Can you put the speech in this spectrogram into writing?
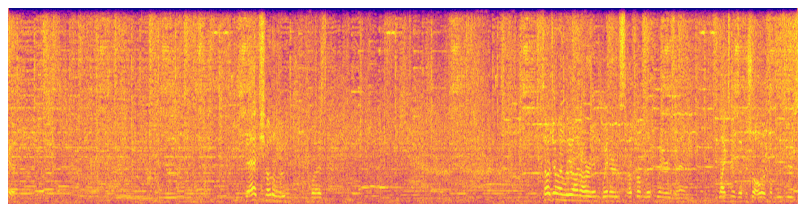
Okay. Bad shuttle loop, but Tojo and Leon are in winners, are from winners, and Twins and Patrol are from losers.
